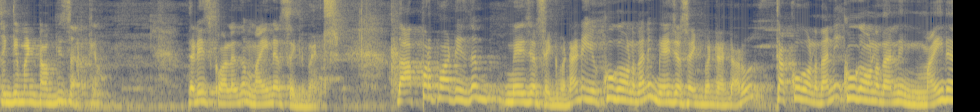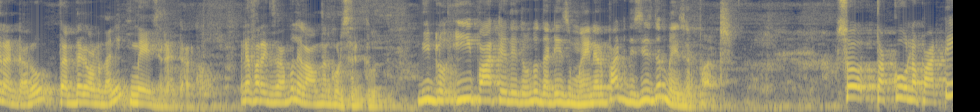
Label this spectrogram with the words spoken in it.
segment of the circle that is called as the minor segment the upper part is the major segment అంటే ఎక్కువగా ఉన్నదాన్ని మేజర్ సెగ్మెంట్ అంటారు. తక్కువగా ఉన్నదాన్ని ఎక్కువగా ఉన్నదాన్ని మైనర్ అంటారు. పెద్దగా ఉన్నదాన్ని మేజర్ అంటారు. అంటే ఫర్ ఎగ్జాంపుల్ ఇలా ఉందనుకోండి సర్కిల్ దీంట్లో ఈ పార్ట్ ఏదైతే ఉందో that is minor part this is the major part so తక్కువ ఉన్న పార్టీ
